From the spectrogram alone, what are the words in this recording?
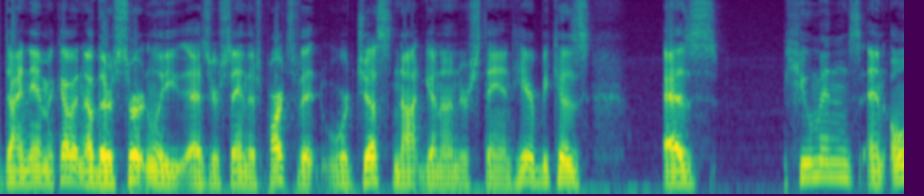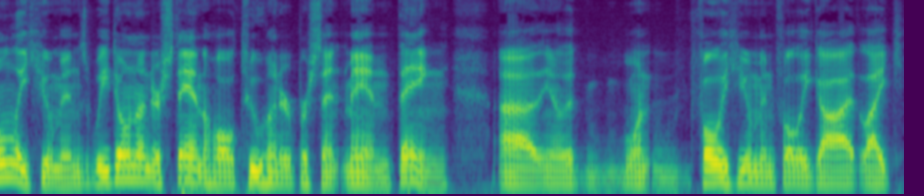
dynamic of it. Now, there's certainly, as you're saying, there's parts of it we're just not going to understand here because as humans and only humans, we don't understand the whole 200% man thing. Uh, you know, the one fully human, fully God. Like,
